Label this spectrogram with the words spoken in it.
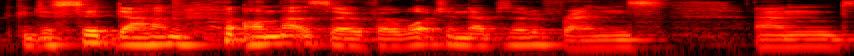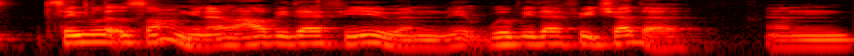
we can just sit down on that sofa, watch an episode of Friends, and sing a little song. You know, I'll be there for you, and it, we'll be there for each other and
